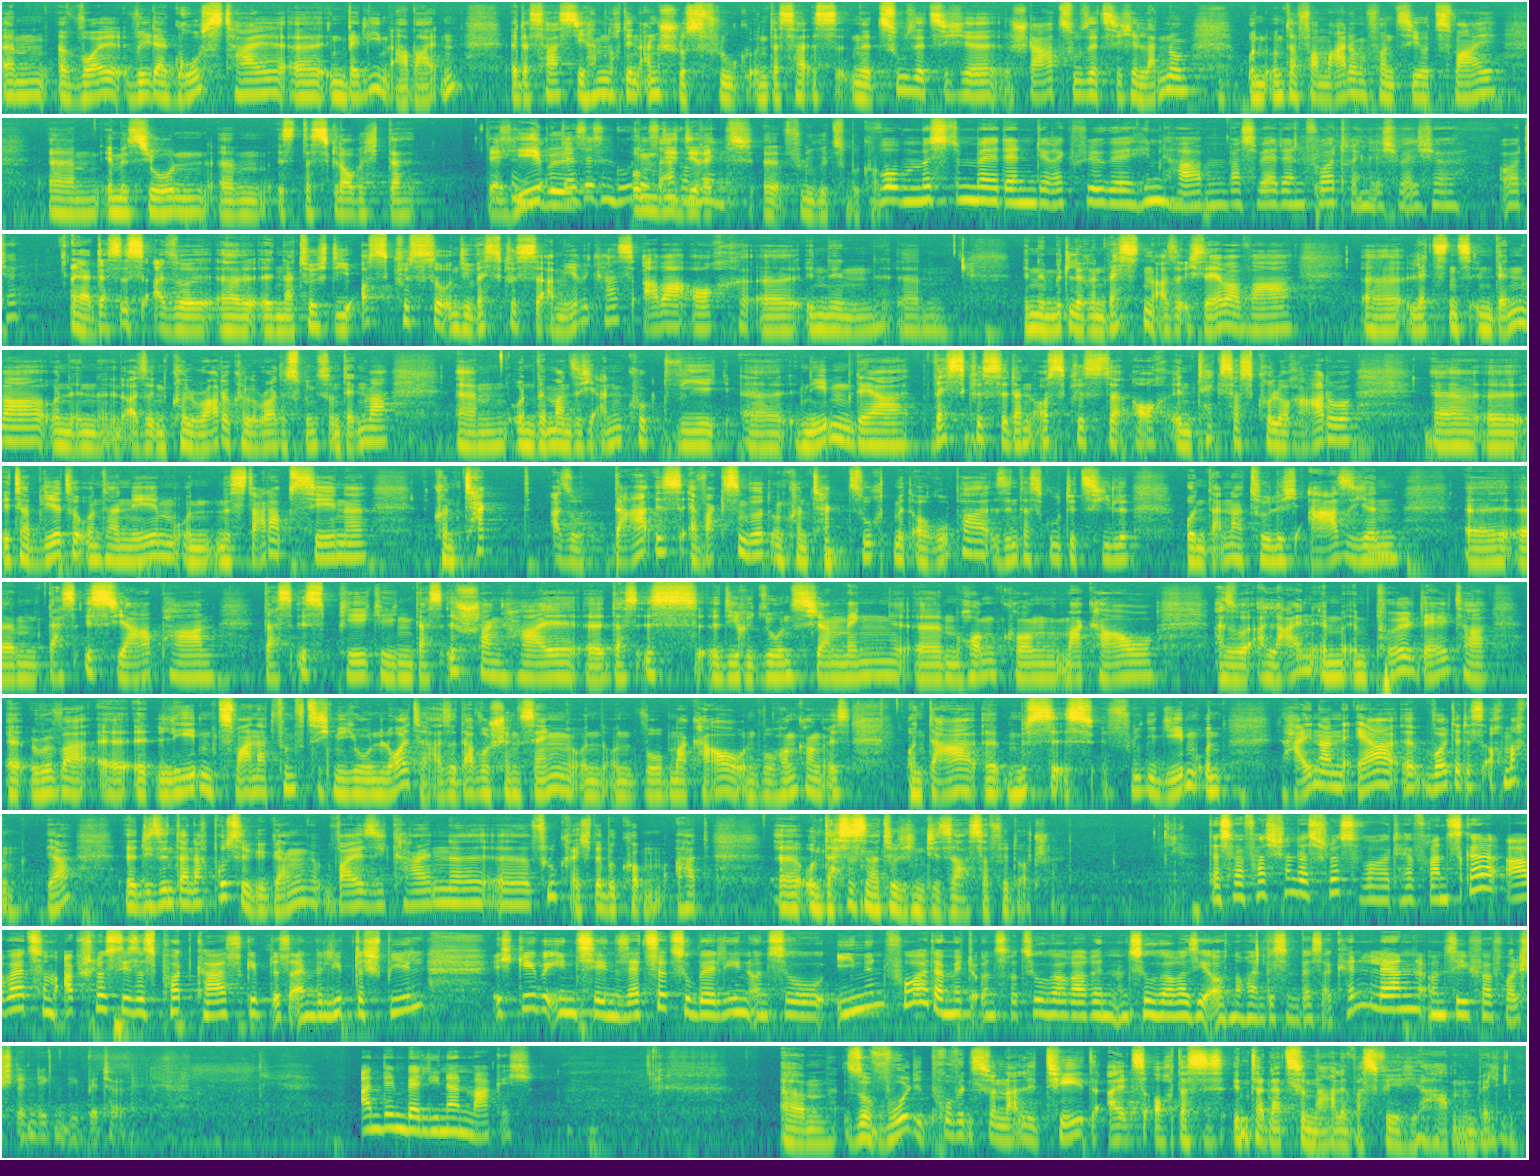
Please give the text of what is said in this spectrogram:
ähm, will, will der Großteil äh, in Berlin arbeiten. Äh, das heißt, sie haben noch den Anschlussflug und das heißt eine zusätzliche Start, zusätzliche Landung und unter Vermeidung von CO2-Emissionen ähm, ist das, glaube ich, da, der ein, Hebel, um die Argument. Direktflüge zu bekommen. Wo müssten wir denn Direktflüge hinhaben? Was wäre denn vordringlich? Welche Orte? Ja, das ist also äh, natürlich die Ostküste und die Westküste Amerikas, aber auch äh, in, den, ähm, in den mittleren Westen. Also ich selber war äh, letztens in Denver und in, also in Colorado, Colorado Springs und Denver. Ähm, und wenn man sich anguckt, wie äh, neben der Westküste, dann Ostküste, auch in Texas, Colorado äh, äh, etablierte Unternehmen und eine Startup-Szene Kontakt also da ist, erwachsen wird und Kontakt sucht mit Europa, sind das gute Ziele. Und dann natürlich Asien. Äh, ähm, das ist Japan, das ist Peking, das ist Shanghai, äh, das ist äh, die Region Xiamen, ähm, Hongkong, Macau. Also allein im, im Pearl Delta River leben 250 Millionen Leute. Also da, wo Shenzhen und, und wo Macau und wo Hongkong ist. Und da müsste es Flüge geben. Und Hainan Air wollte das auch machen. Ja? die sind dann nach Brüssel gegangen, weil sie keine Flugrechte bekommen hat. und das ist natürlich ein Desaster für Deutschland. Das war fast schon das Schlusswort, Herr Franzke. Aber zum Abschluss dieses Podcasts gibt es ein beliebtes Spiel. Ich gebe Ihnen zehn Sätze zu Berlin und zu Ihnen vor, damit unsere Zuhörerinnen und Zuhörer Sie auch noch ein bisschen besser kennenlernen und Sie vervollständigen die bitte. An den Berlinern mag ich. Ähm, sowohl die Provintionalität als auch das Internationale, was wir hier haben in Berlin.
